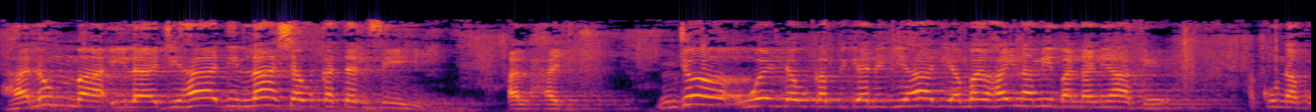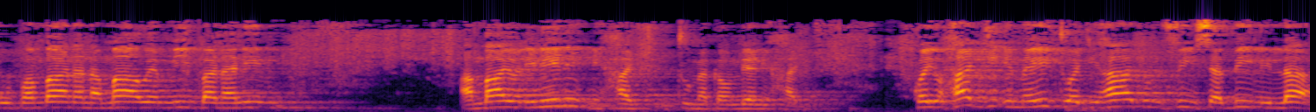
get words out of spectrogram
halumma ila jihadi la shaukatan fihi alhajj. Njoo uende ukapigane jihadi ambayo haina miba ndani yake hakuna kupambana na mawe miba na nini. Ambayo ni nini? Ni haji. Mtume akamwambia ni haji. Kwa hiyo haji imeitwa jihadu fi sabilillah.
